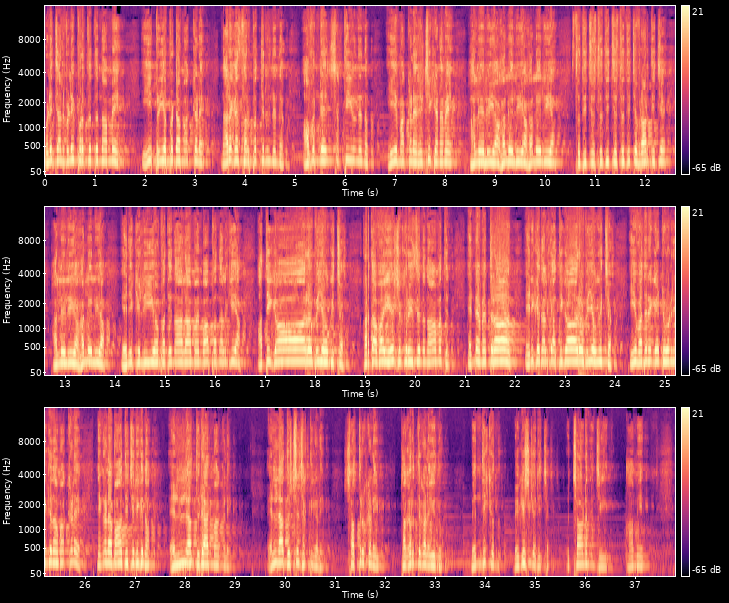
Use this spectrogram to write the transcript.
വിളിച്ചാൽ വെളിപ്പുറത്തെത്തുന്ന അമ്മേ ഈ പ്രിയപ്പെട്ട മക്കളെ നരക സർപ്പത്തിൽ നിന്ന് അവന്റെ ശക്തിയിൽ നിന്നും ഈ മക്കളെ രക്ഷിക്കണമേ. ഹലേലുയ ഹലേലുയ ഹലേലുയ സ്തുതിച്ച് സ്തുതിച്ച് സ്തുതിച്ച് പ്രാർത്ഥിച്ച് ഹലേലുയ ഹലേലുയ എനിക്ക് ലിയോ പതിനാലാമൻ ബാപ്പ നൽകിയ അധികാരം ഉപയോഗിച്ച് കർത്താവായ യേശു ക്രിസ്തുവിന്റെ നാമത്തിൽ എന്റെ മെത്രാൻ എനിക്ക് നൽകിയ അധികാരം ഉപയോഗിച്ച് ഈ വചനം കേട്ടുകൊണ്ടിരിക്കുന്ന മക്കളെ നിങ്ങളെ ബാധിച്ചിരിക്കുന്ന എല്ലാ ദുരാത്മാക്കളെയും എല്ലാ ദുഷ്ടശക്തികളെയും ശത്രുക്കളെയും തകർത്ത് കളയുന്നു ബന്ധിക്കുന്നു ബഹിഷ്കരിച്ച് ഉച്ചാടനം ചെയ്യുന്നു. ആമീൻ.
